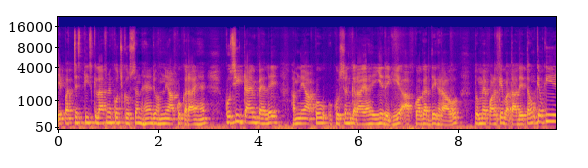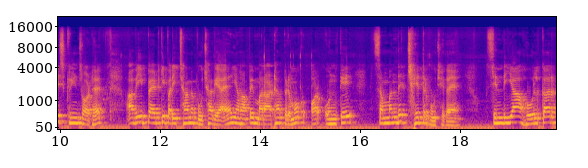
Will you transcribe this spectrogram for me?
ये पच्चीस तीस क्लास में कुछ क्वेश्चन हैं जो हमने आपको कराए हैं। कुछ ही टाइम पहले हमने आपको क्वेश्चन कराया है, ये देखिए, आपको अगर दिख रहा हो तो मैं पढ़ के बता देता हूँ, क्योंकि ये स्क्रीन है। अभी पैट की परीक्षा में पूछा गया है, यहाँ पे मराठा प्रमुख और उनके संबंधित क्षेत्र पूछे गए हैं। सिंधिया, होलकर,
